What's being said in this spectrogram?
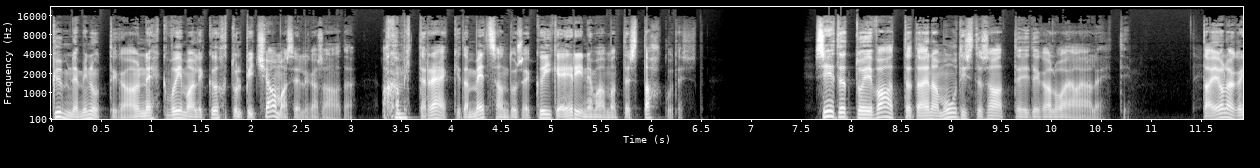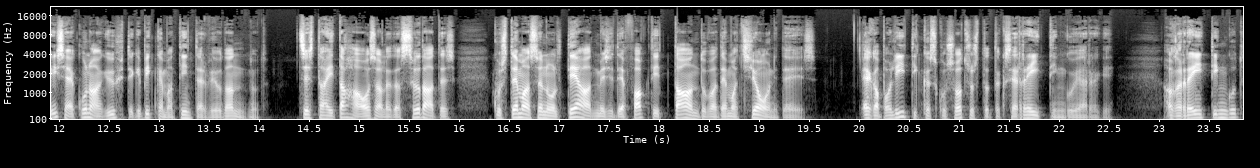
kümne minutiga on ehk võimalik õhtul pidžaama selga saada, aga mitte rääkida metsanduse kõige erinevamatest tahkudest seetõttu ei vaata ta enam uudistesaateid ega loe ajalehti. ta ei ole ka ise kunagi ühtegi pikemat intervjuud andnud, sest ta ei taha osaleda sõdades, kus tema sõnul teadmised ja faktid taanduvad emotsioonide ees. ega poliitikas, kus otsustatakse reitingu järgi. aga reitingud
